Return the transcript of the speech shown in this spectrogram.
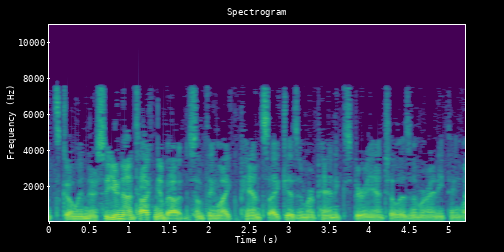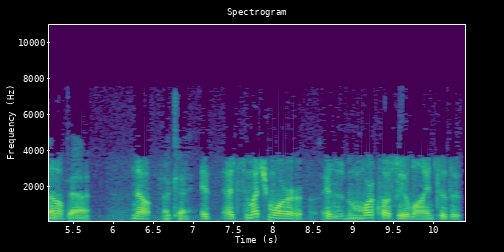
Let's go in there. So you're not talking about something like panpsychism or panexperientialism or anything like No. that. No, Okay. it, it's much more it's more closely aligned to the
